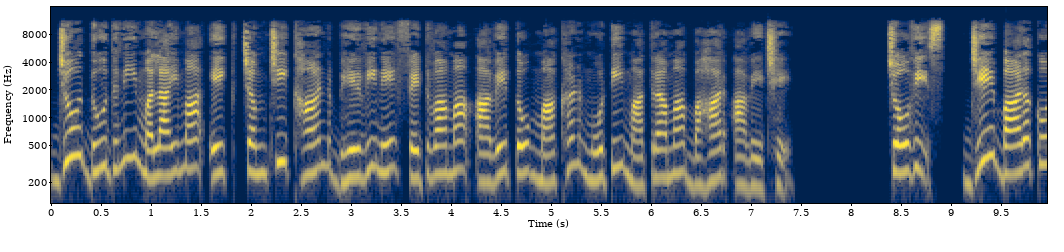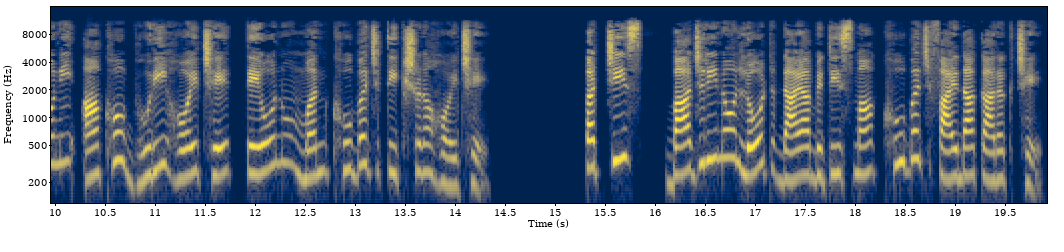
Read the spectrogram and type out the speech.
જો દૂધની મલાઈમાં એક ચમચી ખાંડ ભેળવીને ફેટવામાં આવે તો માખણ મોટી માત્રામાં બહાર આવે છે. ચોવીસ, જે બાળકોની આંખો ભૂરી હોય છે તેઓનું મન ખૂબ જ તીક્ષ્ણ હોય છે. પચ્ચીસ બાજરીનો લોટ ડાયાબિટીસમાં ખૂબ જ ફાયદાકારક છે.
